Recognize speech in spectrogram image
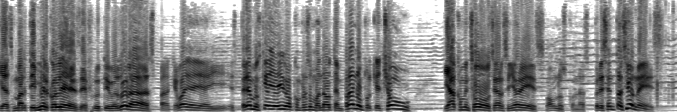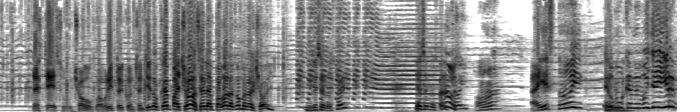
Ya es martes y miércoles de fruta y verduras para que vaya y esperemos que haya ido a comprar su mandado temprano porque el show ya comenzó, señores y señores. Vámonos con las presentaciones de este su show favorito y consentido. ¿Qué pacho? Se le apagó la cámara al show. ¿Ya se nos fue? ¿Ya se nos fue. Choy? Ah, Ahí estoy. ¿Cómo que me voy a ir?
